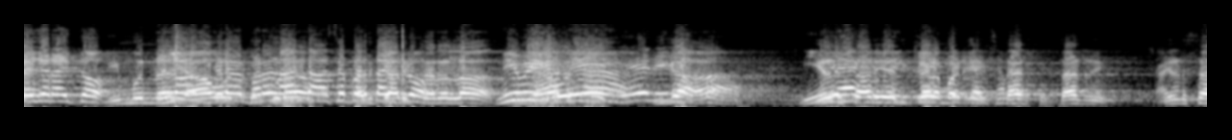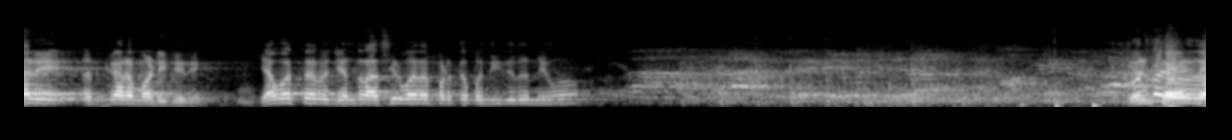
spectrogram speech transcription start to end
ಬೇಜಾರಾಯ್ತು. ಬರೋಣ ಅಂತ ಆಸೆ ಪಡ್ತಾ ಇದ್ರು. ನೀವು ಈಗ ಎರಡು ಸಾರಿ ಅಧಿಕಾರ ಮಾಡಿ ತಾಡ್ರಿ. ಎರಡು ಸಾರಿ ಅಧಿಕಾರ ಮಾಡಿದ್ದೀರಿ. ಯಾವತ್ತಾರು ಜನರ ಆಶೀರ್ವಾದ ಪಡ್ಕ ಬಂದಿದ್ದೀರ ನೀವು? ಎರಡ್ ಸಾವಿರದ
